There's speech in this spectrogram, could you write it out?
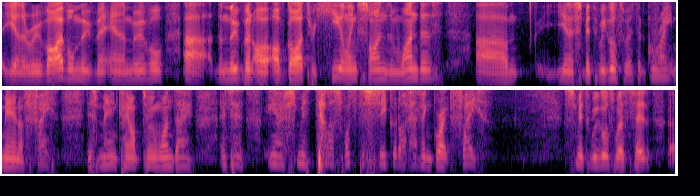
you know, the revival movement and the, moval, uh, the movement of, of, God through healing, signs, and wonders. Um, you know, Smith Wigglesworth, a great man of faith. This man came up to him one day and said, You know, Smith, tell us what's the secret of having great faith? Smith Wigglesworth said, uh, uh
